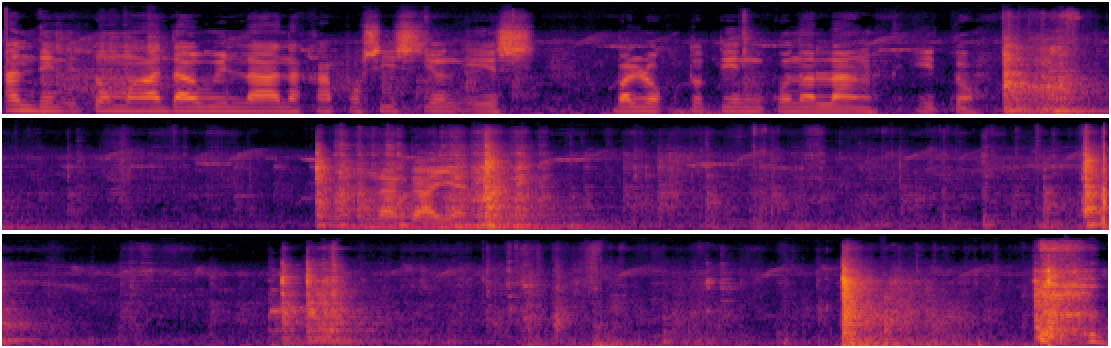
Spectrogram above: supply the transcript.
And then itong mga dawil na nakaposisyon is baluktutin ko na lang ito. Na gaya nito.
